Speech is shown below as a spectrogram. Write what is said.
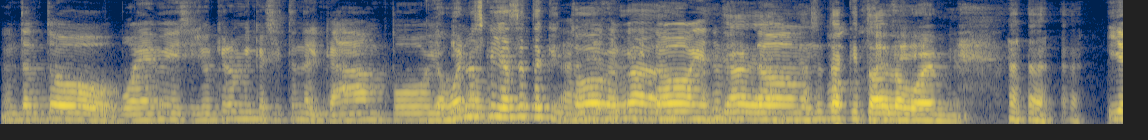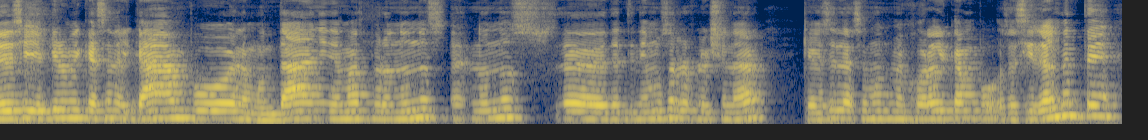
un tanto bohemio y yo quiero mi casita en el campo. yo Lo bueno es que ya se te Ah, quitó, ya se ¿verdad? quitó, ya se Ya, ya, quitó ya se te ha quitado lo bohemio. Y yo decía, yo quiero mi casa en el campo, en la montaña y demás, pero no nos, eh, no nos eh, deteníamos a reflexionar que a veces le hacemos mejor al campo. O sea, si realmente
